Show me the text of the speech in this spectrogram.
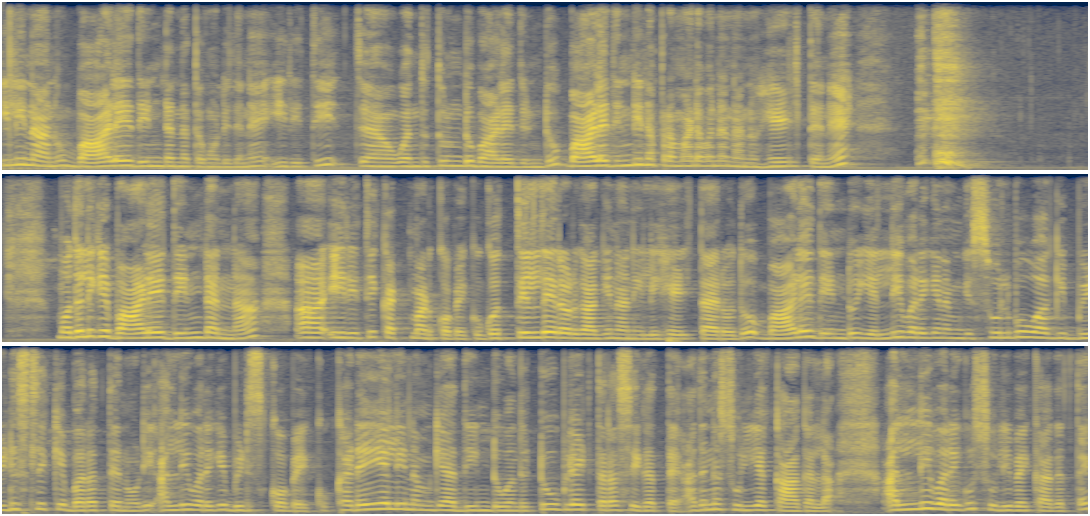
ಇಲ್ಲಿ ನಾನು ಬಾಳೆ ದಿಂಡನ್ನು ತೊಗೊಂಡಿದ್ದೇನೆ. ಈ ರೀತಿ ಒಂದು ತುಂಡು ಬಾಳೆ ದಿಂಡು. ಬಾಳೆ ಪ್ರಮಾಣವನ್ನು ನಾನು ಹೇಳ್ತೇನೆ. ಮೊದಲಿಗೆ ಬಾಳೆ ದಿಂಡನ್ನು ಈ ರೀತಿ ಕಟ್ ಮಾಡ್ಕೋಬೇಕು. ಗೊತ್ತಿಲ್ಲದೆ ಇರೋರಿಗಾಗಿ ನಾನು ಇಲ್ಲಿ ಹೇಳ್ತಾ ಇರೋದು, ಬಾಳೆ ದಿಂಡು ಎಲ್ಲಿವರೆಗೆ ನಮಗೆ ಸುಲಭವಾಗಿ ಬಿಡಿಸ್ಲಿಕ್ಕೆ ಬರುತ್ತೆ ನೋಡಿ, ಅಲ್ಲಿವರೆಗೆ ಬಿಡಿಸ್ಕೋಬೇಕು. ಕಡೆಯಲ್ಲಿ ನಮಗೆ ಆ ದಿಂಡು ಒಂದು ಟ್ಯೂಬ್ಲೈಟ್ ಥರ ಸಿಗುತ್ತೆ, ಅದನ್ನು ಸುಲಿಯೋಕ್ಕಾಗಲ್ಲ. ಅಲ್ಲಿವರೆಗೂ ಸುಲಿಬೇಕಾಗತ್ತೆ.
